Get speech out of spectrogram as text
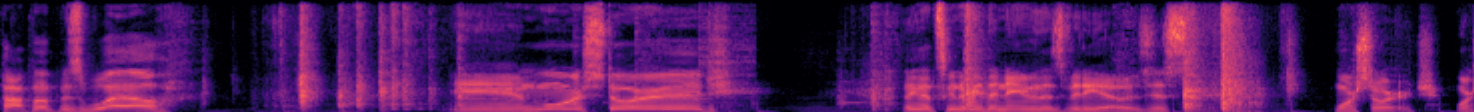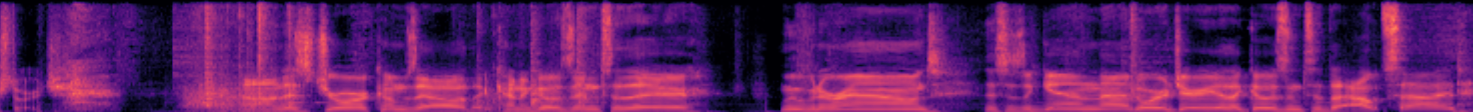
pop up as well. And more storage. I think that's gonna be the name of this video is just more storage, more storage. Uh, this drawer comes out that kind of goes into there. Moving around, this is again that storage area that goes into the outside.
